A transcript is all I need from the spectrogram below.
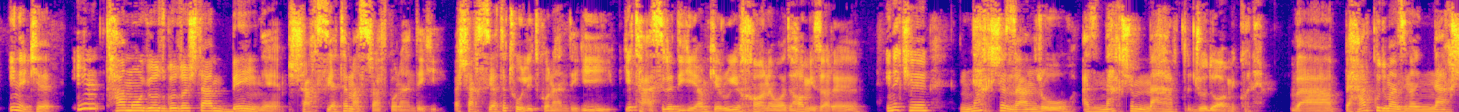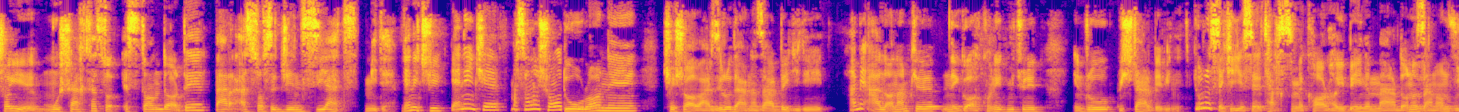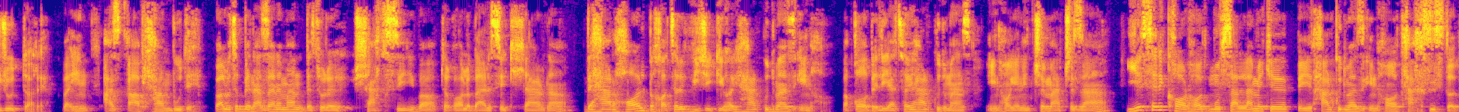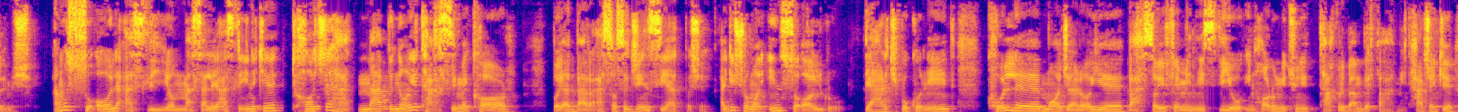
اینه که این تمایز گذاشتن بین شخصیت مصرف کنندگی و شخصیت تولید کنندگی یه تاثیر دیگه هم که روی خانواده ها می‌ذاره اینه که نقش زن رو از نقش مرد جدا می‌کنه. و به هر کدوم از اینا نقشای مشخص و استاندارده بر اساس جنسیت میده. یعنی چی؟ یعنی اینکه مثلا شما دوران کشاورزی رو در نظر بگیرید. همین الانم که نگاه کنید می‌تونید این رو بیشتر ببینید. درسته که یه سری تقسیم کارهایی بین مردان و زنان وجود داره و این از قبل هم بوده. و البته به نظر من به طور شخصی و طبق حالا بررسی که کردم به هر حال به خاطر ویژگی های هر کدوم از اینها و قابلیت های هر کدوم از اینها یعنی چه مرد چه زن یه سری کارها مسلمه که به هر کدوم از اینها تخصیص داده میشه. اما سوال اصلی یا مسئله اصلی اینه که تا چه حد مبنای تقسیم کار باید بر اساس جنسیت باشه. اگه شما این سوال رو درک بکنید کل ماجرای بحثای فمینیستی و اینها رو می‌تونید تقریبا بفهمید. هرچند که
